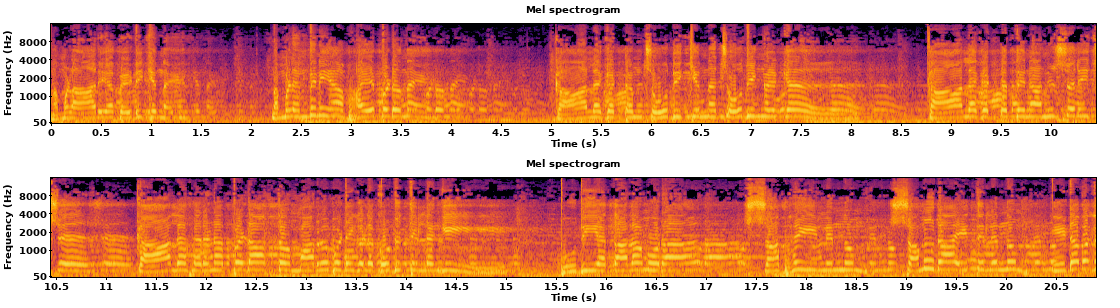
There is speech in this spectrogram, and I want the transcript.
നമ്മൾ ആരെയാ പേടിക്കുന്നേ? നമ്മൾ എന്തിനെയാ ഭയപ്പെടുന്നേ? കാലഘട്ടം ചോദിക്കുന്ന ചോദ്യങ്ങൾക്ക് കാലഘട്ടത്തിനനുസരിച്ച് കാലഹരണപ്പെടാത്ത മറുപടികൾ കൊടുത്തില്ലെങ്കിൽ പുതിയ തലമുറ സഭയിൽ നിന്നും സമുദായത്തിൽ നിന്നും ഇടവക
